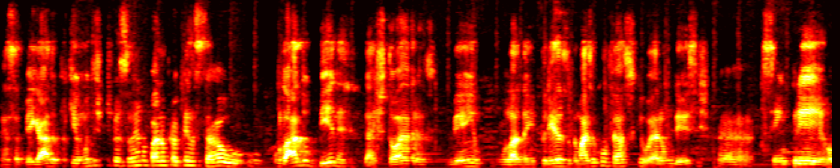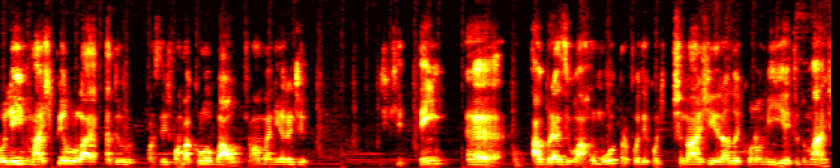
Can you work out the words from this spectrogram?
nessa pegada, porque muitas pessoas não param para pensar o, o, o, lado B né, da história, bem o lado da empresa mais. Eu confesso que eu era um desses. É, sempre olhei mais pelo lado, posso dizer, de forma global, que é uma maneira de, de que tem. É, o Brasil arrumou para poder continuar girando a economia e tudo mais.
